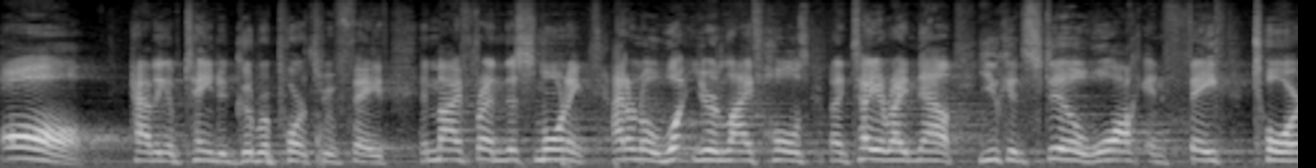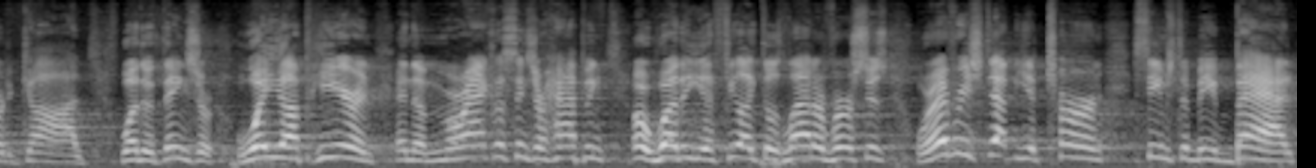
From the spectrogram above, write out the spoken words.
all having obtained a good report through faith. And my friend, this morning, I don't know what your life holds, but I tell you right now, you can still walk in faith toward God. Whether things are way up here and, and the miraculous things are happening, or whether you feel like those latter verses where every step you turn seems to be bad,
